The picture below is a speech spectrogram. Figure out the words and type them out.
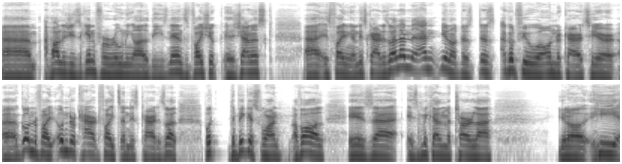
Um, apologies again for ruining all these names. Wojciech Janusk uh, is fighting on this card as well, and and you know there's there's a good few undercards here, uh, good underfight undercard fights on this card as well. But the biggest one of all is uh, is Mikael Materla you know, he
